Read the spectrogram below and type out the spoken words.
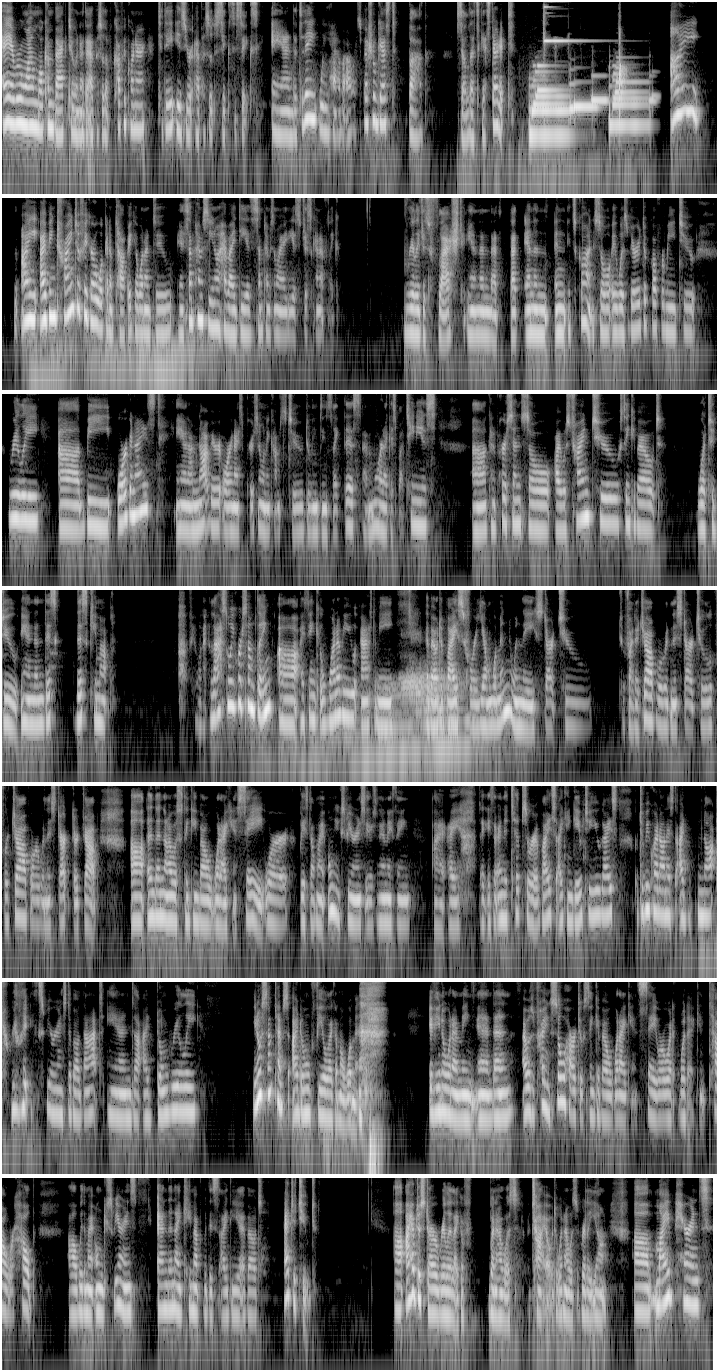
Hey everyone, welcome back to another episode of Coffee Corner. Today is your episode 66, and today we have our special guest, Bob. So let's get started. I I I've been trying to figure out what kind of topic I want to do, and sometimes you know I have ideas. Sometimes my ideas just kind of like really just flashed, and then that that and then and it's gone. So it was very difficult for me to really uh, be organized. And I'm not very organized person when it comes to doing things like this. I'm more like a spontaneous uh, kind of person. So I was trying to think about what to do, and then this this came up. I feel like last week or something. Uh, I think one of you asked me about advice for young women when they start to to find a job or when they start to look for a job or when they start their job. Uh, and then I was thinking about what I can say or based on my own experience, is there anything I, I like, is there any tips or advice I can give to you guys? But to be quite honest, I'm not really experienced about that. And uh, I don't really, you know, sometimes I don't feel like I'm a woman, if you know what I mean. And then I was trying so hard to think about what I can say or what, what I can tell or help uh, with my own experience. And then I came up with this idea about attitude. Uh, I have to start really like a, when I was a child, when I was really young. Uh, my parents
